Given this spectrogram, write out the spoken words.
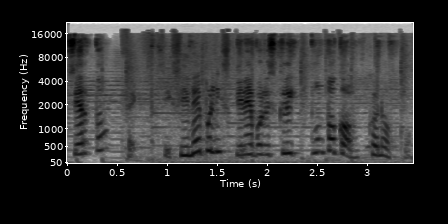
¿cierto? Perfecto. Sí, Cinepolis. Cinepolisclick.com. Conozco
